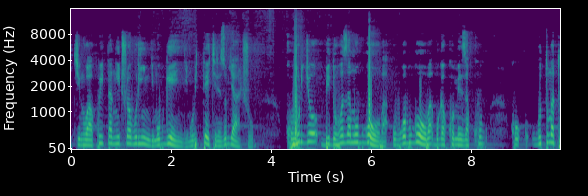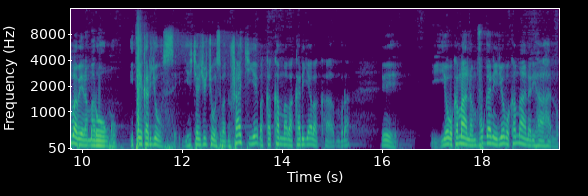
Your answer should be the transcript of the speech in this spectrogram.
ikintu wakwita nk'icuraburindi mu bwenge mu bitekerezo byacu ku buryo biduhoza mu bwoba ubwo bwoba bugakomeza gutuma tubabera amaronko. Iteka ryose igihe icyo ari cyo cyose badushakiye bakakama bakarya bakambura Eh, iyobokamana mvuga ni iriyobokamana rihahano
